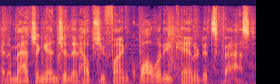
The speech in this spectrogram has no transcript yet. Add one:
and a matching engine that helps you find quality candidates fast.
